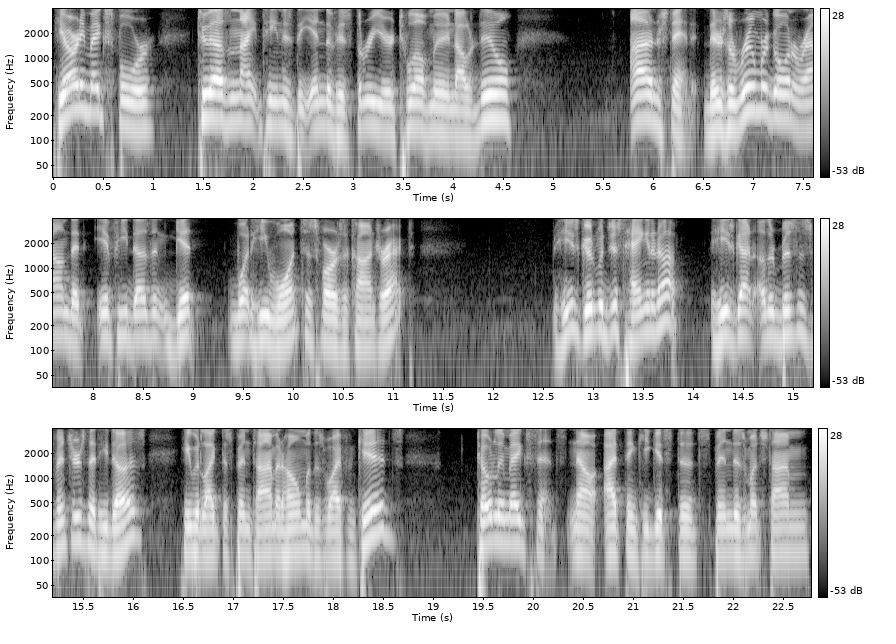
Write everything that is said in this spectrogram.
He already makes four. 2019 is the end of his three year, $12 million deal. I understand it. There's a rumor going around that if he doesn't get what he wants as far as a contract, he's good with just hanging it up. He's got other business ventures that he does. He would like to spend time at home with his wife and kids. Totally makes sense. Now, I think he gets to spend as much time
